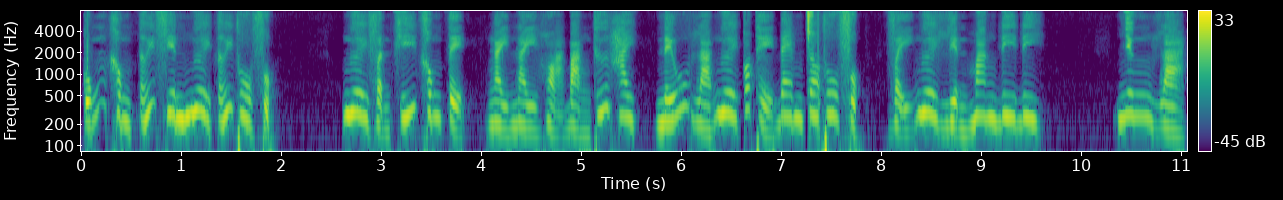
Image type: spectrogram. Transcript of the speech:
Cũng không tới phiên ngươi tới thu phục. Ngươi vận khí không tệ, ngày này hỏa bảng thứ hai, nếu là ngươi có thể đem cho thu phục, vậy ngươi liền mang đi đi. Nhưng là,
